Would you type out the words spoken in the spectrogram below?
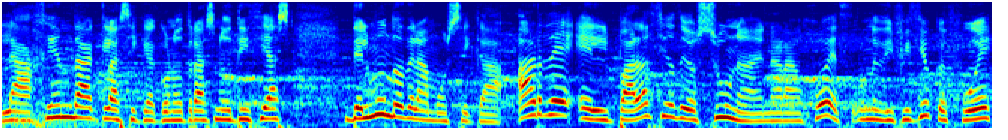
la agenda clásica con otras noticias del mundo de la música. Arde el Palacio de Osuna en Aranjuez, un edificio que fue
